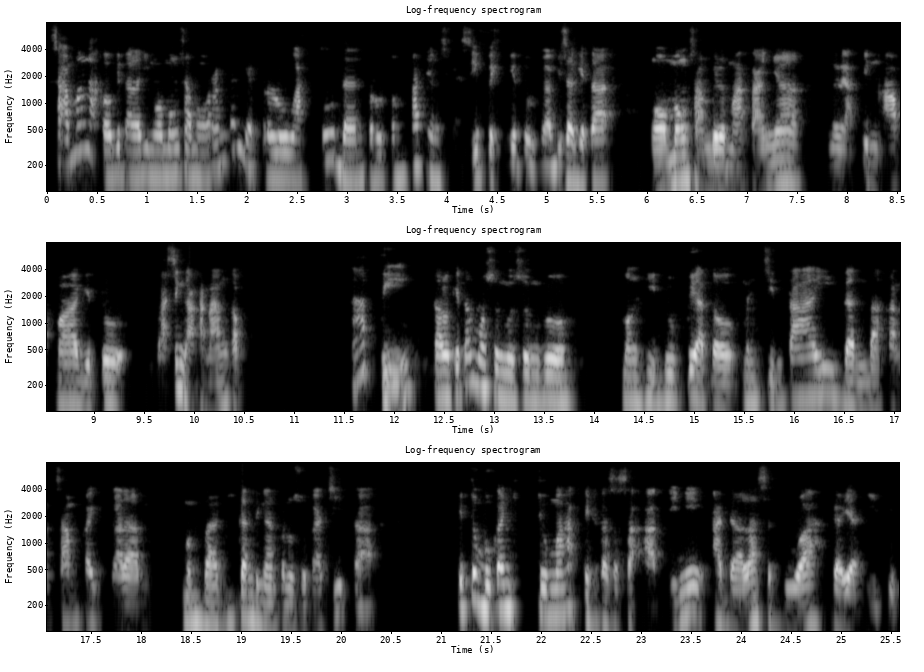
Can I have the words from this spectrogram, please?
sama lah kalau kita lagi ngomong sama orang kan ya perlu waktu dan perlu tempat yang spesifik gitu. Nggak bisa kita ngomong sambil matanya ngeliatin apa gitu pasti nggak akan nangkep. Tapi kalau kita mau sungguh-sungguh menghidupi atau mencintai dan bahkan sampai ke dalam membagikan dengan penuh sukacita itu bukan cuma aktivitas sesaat. Ini adalah sebuah gaya hidup.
